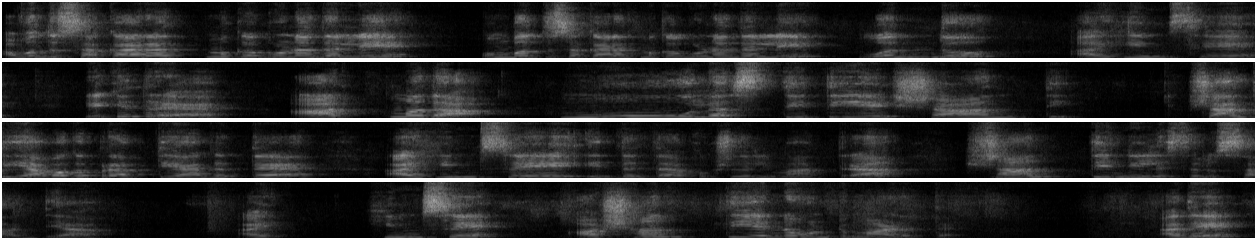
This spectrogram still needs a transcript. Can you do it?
ಆ ಒಂದು ಸಕಾರಾತ್ಮಕ ಗುಣದಲ್ಲಿ, ಒಂಬತ್ತು ಸಕಾರಾತ್ಮಕ ಗುಣದಲ್ಲಿ ಒಂದು ಅಹಿಂಸೆ. ಏಕೆಂದ್ರೆ ಆತ್ಮದ ಮೂಲ ಸ್ಥಿತಿಯೇ ಶಾಂತಿ. ಶಾಂತಿ ಯಾವಾಗ ಪ್ರಾಪ್ತಿಯಾಗತ್ತೆ? ಅಹಿಂಸೆ ಇದ್ದಂತಹ ಪಕ್ಷದಲ್ಲಿ ಮಾತ್ರ ಶಾಂತಿ ನಿಲ್ಲಿಸಲು ಸಾಧ್ಯ. ಹಿಂಸೆ ಅಶಾಂತಿಯನ್ನು ಉಂಟು ಮಾಡುತ್ತೆ. ಅದೇ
